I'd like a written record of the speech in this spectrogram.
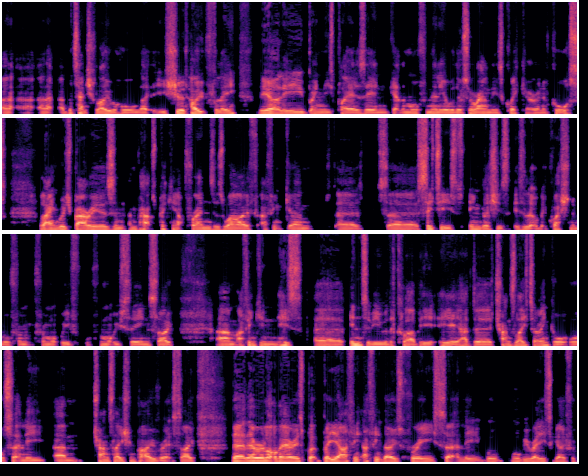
a, a potential overhaul. That you should hopefully, the earlier you bring these players in, get them more familiar with the surroundings quicker. And of course, language barriers and, and perhaps picking up friends as well. I, I think um, uh, uh, City's English is, is a little bit questionable from, from what we've from what we've seen. So um, I think in his uh, interview with the club, he, he had a translator, I think, or, or certainly um, translation put over it. So there, there are a lot of areas, but but yeah, I think I think those three certainly will will be ready to go for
